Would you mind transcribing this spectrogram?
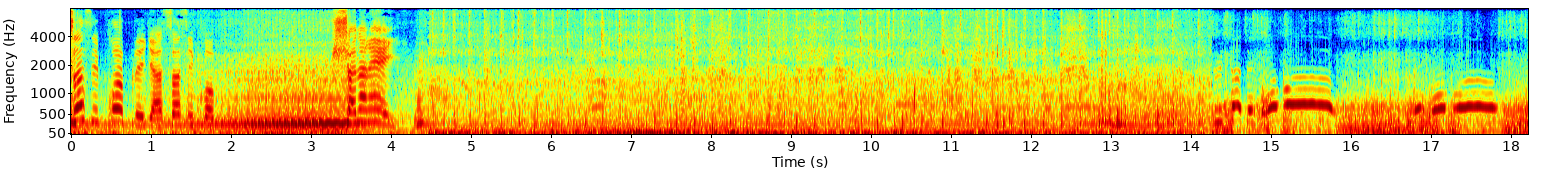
Ça c'est propre les gars, ça c'est propre. Chananay Putain, c'est trop beau C'est trop beau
